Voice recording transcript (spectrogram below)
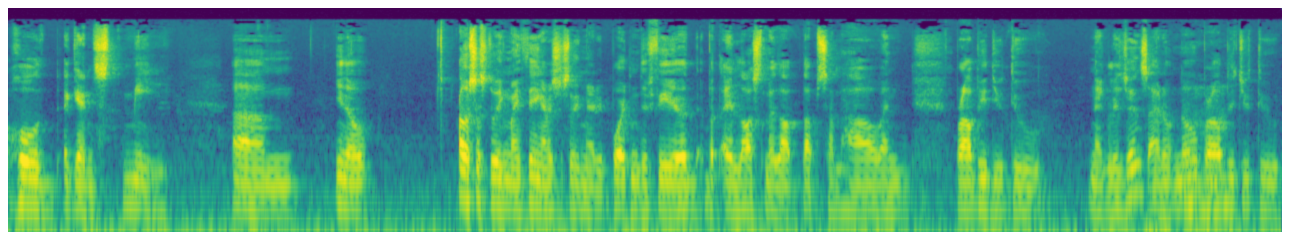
hold against me? Um, you know, I was just doing my thing. I was just doing my report in the field, but I lost my laptop somehow, and probably due to negligence. I don't know. Mhm. Probably due to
